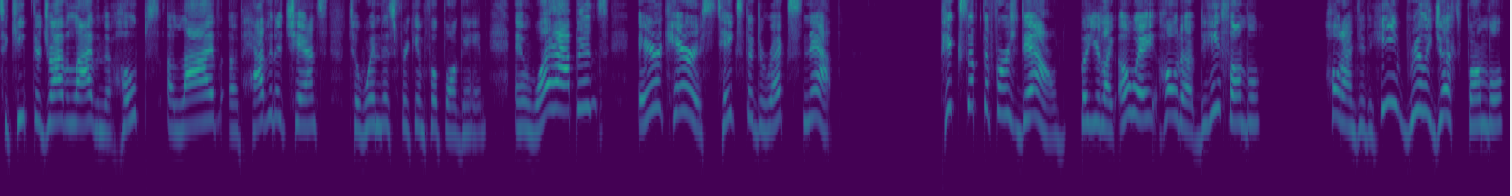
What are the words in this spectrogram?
to keep their drive alive and the hopes alive of having a chance to win this freaking football game. And what happens? Erik Harris takes the direct snap, picks up the first down, but you're like, oh, wait, hold up. Did he fumble? Hold on, did he really just fumble?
